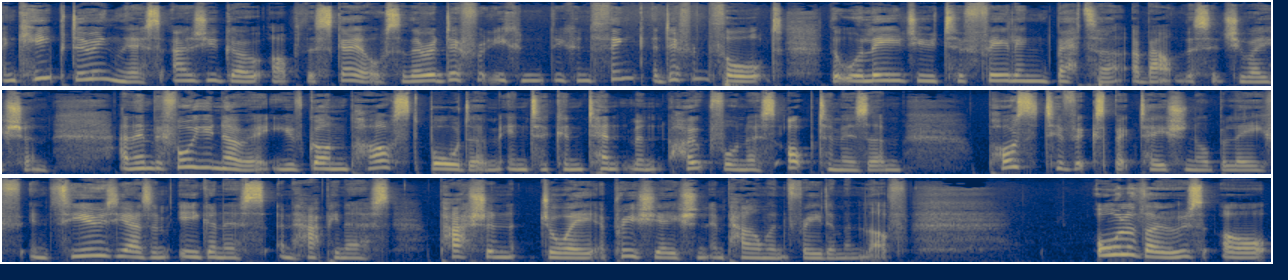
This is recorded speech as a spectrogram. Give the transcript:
and keep doing this as you go up the scale. So there are different you can you can think a different thought that will lead you to feeling better about the situation. And then before you know it, you've gone past boredom into contentment, hopefulness, optimism, positive expectation or belief, enthusiasm, eagerness and happiness, passion, joy, appreciation, empowerment, freedom and love. All of those are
